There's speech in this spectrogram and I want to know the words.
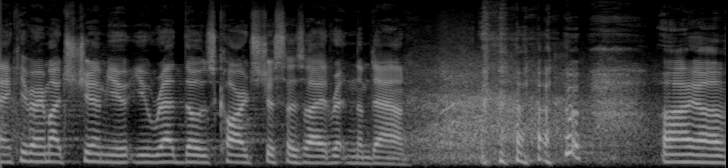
Thank you very much, Jim. You, you read those cards just as I had written them down. I am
